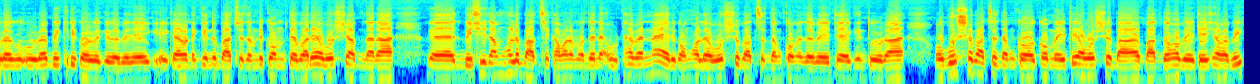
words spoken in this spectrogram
ওরা ওরা বিক্রি করবে কীভাবে? এই কারণে কিন্তু বাচ্চার দামটা কমতে পারে। অবশ্যই আপনারা বেশি দাম হলে বাচ্চা খামারের মধ্যে উঠাবেন না। এরকম হলে অবশ্যই বাচ্চার দাম কমে যাবে। এটা কিন্তু ওরা অবশ্যই বাচ্চার দাম কমে, এটাই অবশ্যই বাধ্য হবে, এটাই স্বাভাবিক।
